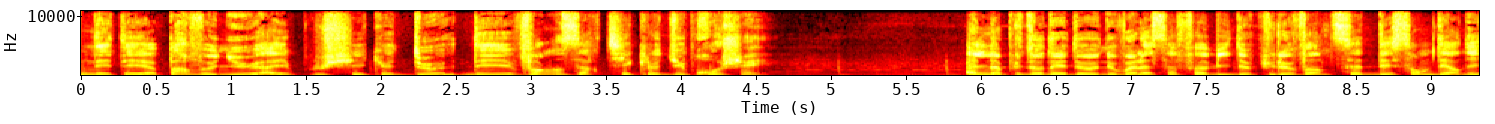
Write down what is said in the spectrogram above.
n'était parvenue à éplucher que deux des 20 articles du projet. Elle n'a plus donné de nouvelles à sa famille depuis le 27 décembre dernier.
